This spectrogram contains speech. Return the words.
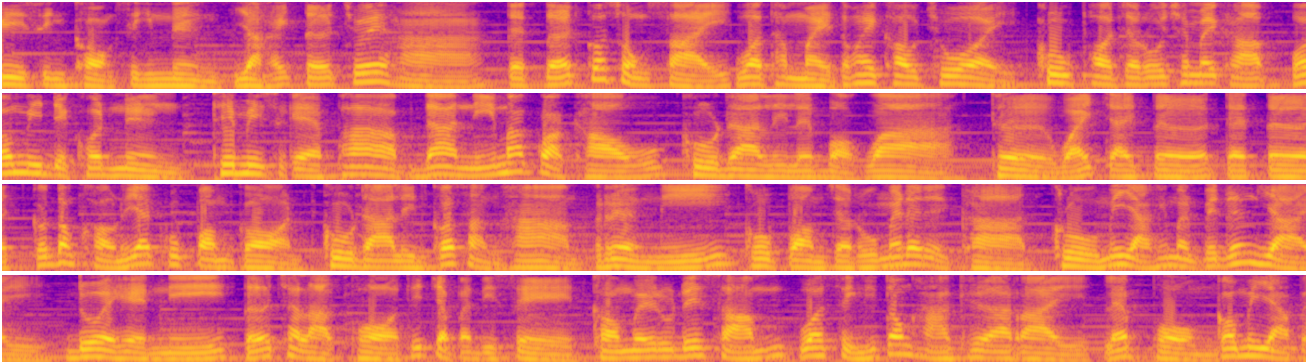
มีสิ่งของสิ่งหนึ่ง อยากให้เติร์ดช่วยหา แต่เติร์ดก็สงสัยว่าทำไมต้องให้เขาช่วย ครูพอจะรู้ใช่ไหมครับ ว่ามีเด็กคนหนึ่งที่มีศักยภาพด้านนี้มากกว่าเขา ครูดารินเลยบอกว่า เธอไว้ใจเติร์ดแต่เติร์ดก็ต้องขออนุญาตครูปอมก่อน ครูดารินก็สั่งห้าม เรื่องนี้ครูปอมจะรู้ไม่ได้เด็ดขาด ครูไม่อยากให้มันเป็นเรื่องใหญ่ ด้วยเหตุนี้เติร์ดฉลาดพอที่จะปฏิเสธ เขาไม่รู้ได้ซ้ำว่าสิ่งที่ต้องหาคืออะไร และผมก็ไม่อยากไป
